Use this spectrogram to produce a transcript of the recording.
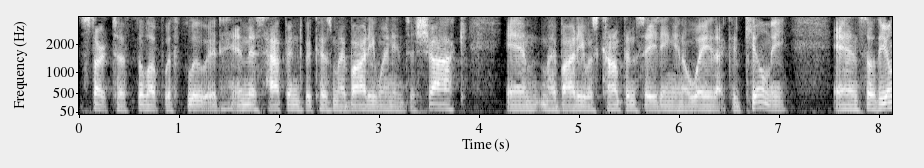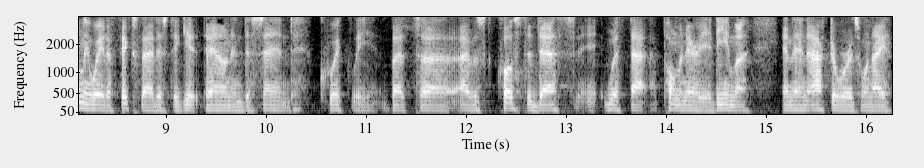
start to fill up with fluid. And this happened because my body went into shock and my body was compensating in a way that could kill me. And so the only way to fix that is to get down and descend quickly. But uh, I was close to death with that pulmonary edema. And then afterwards, when I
